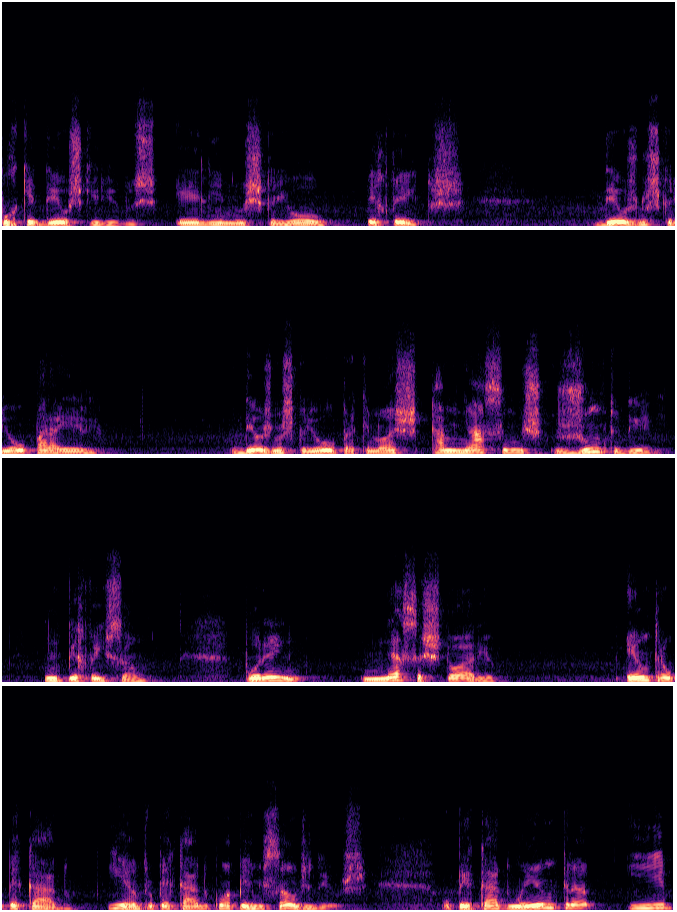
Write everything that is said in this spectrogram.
Porque Deus, queridos, ele nos criou perfeitos. Deus nos criou para Ele. Deus nos criou para que nós caminhássemos junto dele, em perfeição. Porém, nessa história entra o pecado, e entra o pecado com a permissão de Deus. O pecado entra e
